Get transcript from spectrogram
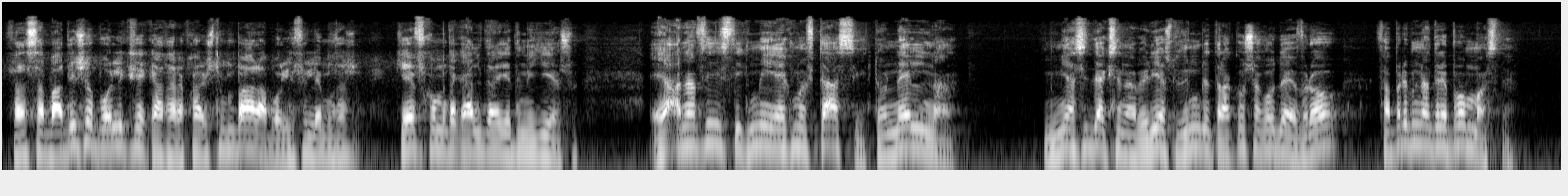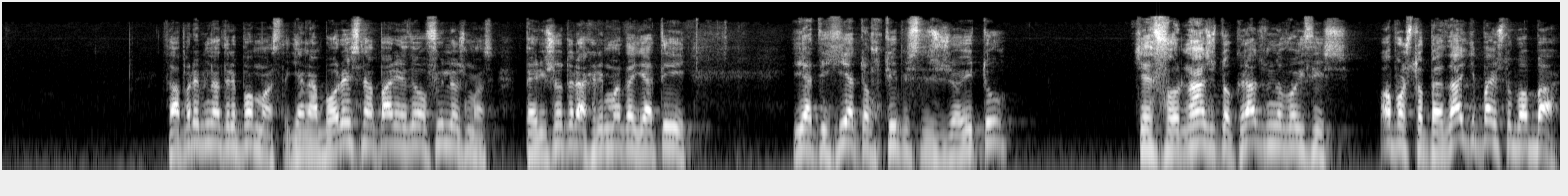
Θα σας απαντήσω πολύ ξεκάθαρα. Ευχαριστούμε πάρα πολύ, φίλε μου. Θα σου- Και εύχομαι τα καλύτερα για την υγεία σου. Εάν αυτή τη στιγμή έχουμε φτάσει τον Έλληνα με μια σύνταξη αναπηρίας του δίνουν 480 ευρώ, θα πρέπει να ντρεπόμαστε. Θα πρέπει να ντρεπόμαστε. Για να μπορέσει να πάρει εδώ ο φίλος μας περισσότερα χρήματα, γιατί η ατυχία τον χτύπησε στη ζωή του και φωνάζει το κράτος να το βοηθήσει. Όπως το παιδάκι πάει στον μπαμπά.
